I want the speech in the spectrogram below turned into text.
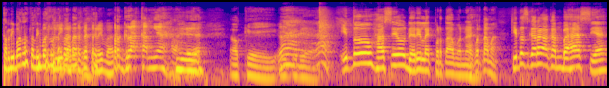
terlibat lah, terlibat lah. Terlibat, tapi terlibat. pergerakannya lah ya. Oke. Ah, Itu hasil dari leg pertama. Nah, Leg pertama. Kita sekarang akan bahas ya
